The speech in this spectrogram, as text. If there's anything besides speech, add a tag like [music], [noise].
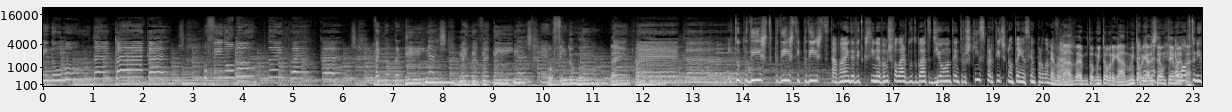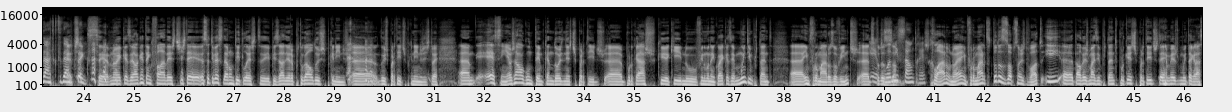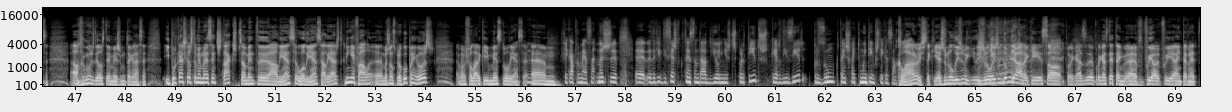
fim do mundo em cuecas, o fim do mundo em cuecas. Venham branquinhas, bem lavadinhas, é O fim do mundo em cuecas. Tu pediste, pediste e pediste. Está bem, David Cristina, vamos falar do debate de ontem entre os 15 partidos que não têm assento É parlamentar. verdade, é muito, muito obrigado, muito obrigado. Isto é um [laughs] tema. É uma oportunidade que te é, damos. tem que ser, não é? Quer dizer, alguém tem que falar destes. Isto é, se eu tivesse que dar um título a este episódio, era Portugal dos pequeninos, ah, dos partidos pequeninos, isto é. Ah, é assim, eu já há algum tempo que ando nestes partidos, ah, porque acho que aqui no Fim do Mundo em Cuecas é muito importante informar os ouvintes de É a todas tua as op- missão, de resto. Claro, não é? Informar de todas as opções de voto e, eh, talvez mais importante, porque estes partidos têm mesmo muita graça. Alguns deles têm mesmo muita graça. E porque acho que eles também merecem destaque, especialmente a Aliança, ou Aliança, aliás, de que ninguém fala, eh, mas não se preocupem, hoje vamos falar aqui imenso do Aliança. Ahm, Fica a promessa. Mas, eh, David, disseste que tens andado de olho nestes partidos. Quer dizer, presumo que tens feito muita investigação. Claro, isto aqui é jornalismo, jornalismo do melhor aqui, só, por acaso, por acaso até tenho. Eh, fui, ao- fui à internet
